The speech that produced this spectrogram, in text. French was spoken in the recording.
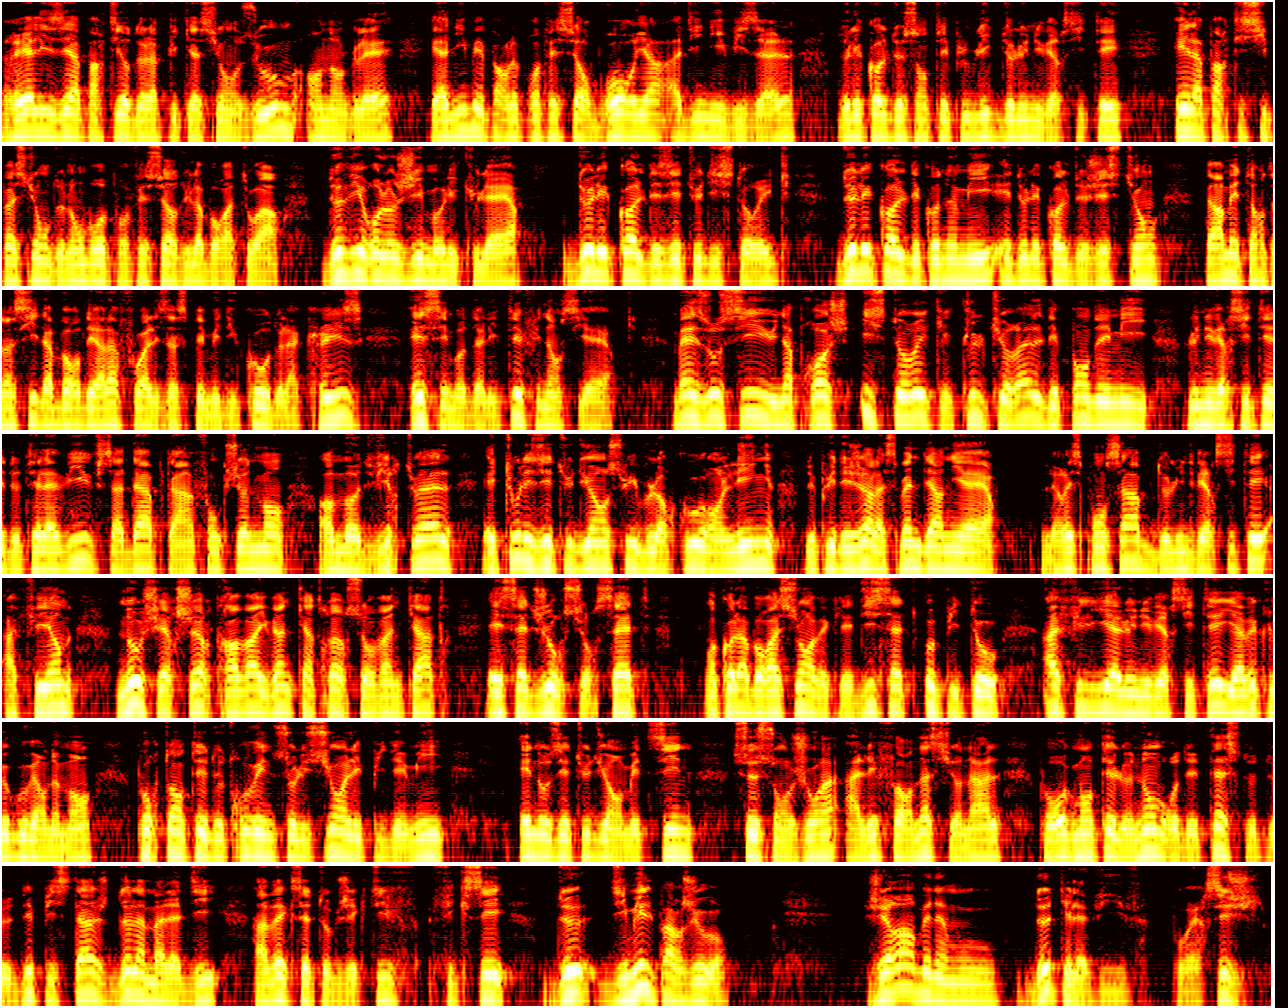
Réalisée à partir de l'application Zoom en anglais et animée par le professeur Broria Adini Wiesel de l'école de santé publique de l'université et la participation de nombreux professeurs du laboratoire de virologie moléculaire, de l'école des études historiques, de l'école d'économie et de l'école de gestion, permettant ainsi d'aborder à la fois les aspects médicaux de la crise et ses modalités financières mais aussi une approche historique et culturelle des pandémies. L'université de Tel Aviv s'adapte à un fonctionnement en mode virtuel et tous les étudiants suivent leurs cours en ligne depuis déjà la semaine dernière. Le responsable de l'université affirme Nos chercheurs travaillent 24 heures sur 24 et 7 jours sur 7 en collaboration avec les 17 hôpitaux affiliés à l'université et avec le gouvernement pour tenter de trouver une solution à l'épidémie et nos étudiants en médecine se sont joints à l'effort national pour augmenter le nombre des tests de dépistage de la maladie avec cet objectif fixé de 10 000 par jour. Gérard Benamou de Tel Aviv pour RCJ.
